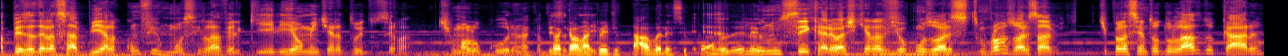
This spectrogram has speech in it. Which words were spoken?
apesar dela saber, ela confirmou, sei lá, velho, que ele realmente era doido, sei lá. Tinha uma loucura na cabeça Será que ela não dele. acreditava nesse ponto dele? Eu não sei, cara. Eu acho que ela viu com os olhos, com os próprios olhos, sabe? Tipo, ela sentou do lado do cara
